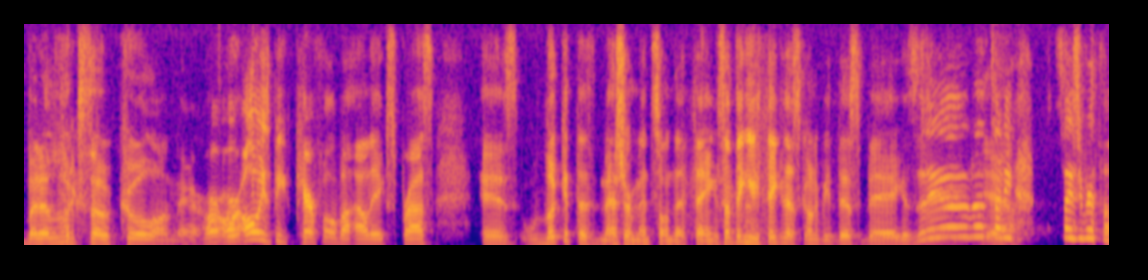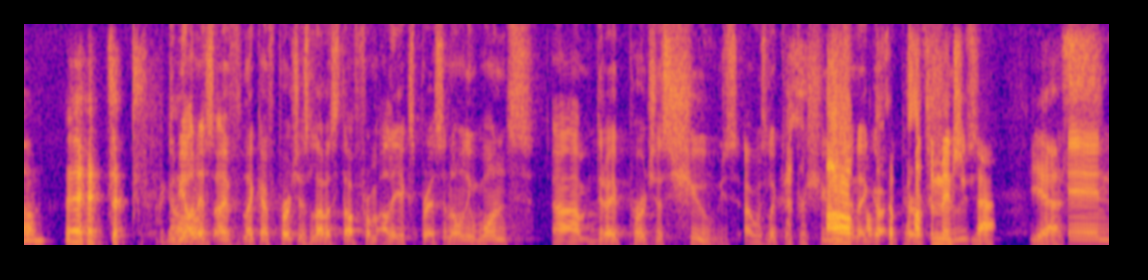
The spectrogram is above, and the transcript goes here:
but it looks so cool on there. Or, or always be careful about AliExpress. Is look at the measurements on the thing. Something you think that's going to be this big is eh, yeah, tiny, Yeah. Size of your thumb. to be honest, I've like I've purchased a lot of stuff from AliExpress, and only once um, did I purchase shoes. I was looking for shoes, oh, and I got a pair of to mention shoes. that. Yes. And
